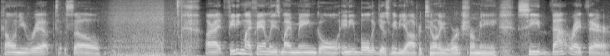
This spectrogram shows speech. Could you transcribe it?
calling you ripped. So all right, feeding my family is my main goal. Any bull that gives me the opportunity works for me. See that right there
